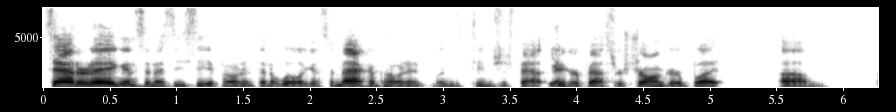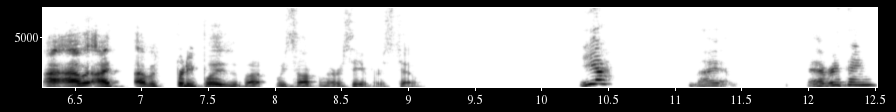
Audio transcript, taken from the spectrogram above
Saturday against an SEC opponent than it will against a MAC opponent when the team's just fat, yeah. bigger, faster, stronger. But um, I, I I was pretty pleased with what we saw from the receivers too. Yeah, I, everything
